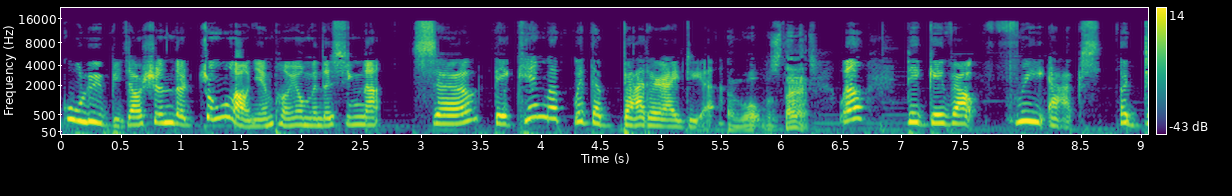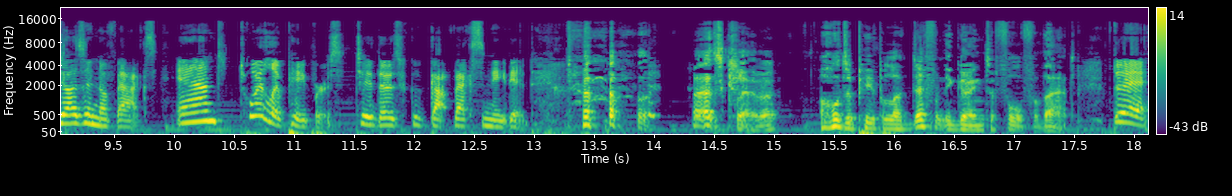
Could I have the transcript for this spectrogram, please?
顾虑比较深的中老年朋友们的心呢 ？So they came up with a better idea. And what was that? Well, they gave out free eggs, a dozen of eggs, and toilet papers to those who got vaccinated. That's clever. Older people are definitely going to fall for that. 对，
